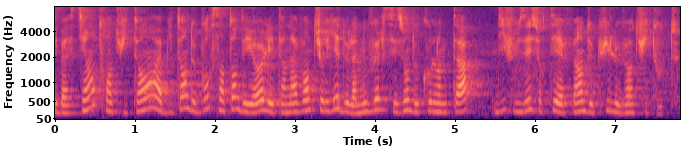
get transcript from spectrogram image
Sébastien, 38 ans, habitant de Bourg-Saint-Andéol, est un aventurier de la nouvelle saison de Colanta, diffusée sur TF1 depuis le 28 août.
